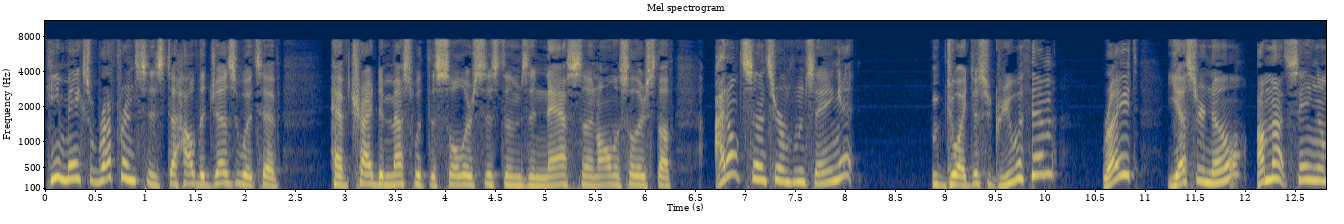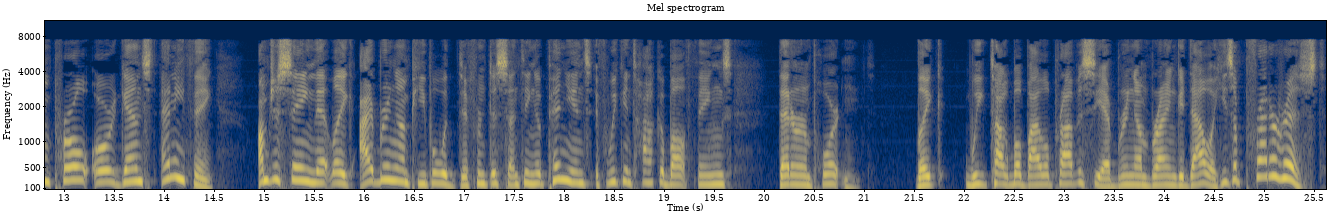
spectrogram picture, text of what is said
He makes references to how the Jesuits have have tried to mess with the solar systems and NASA and all this other stuff. I don't censor him from saying it. Do I disagree with him? Right? Yes or no? I'm not saying I'm pro or against anything. I'm just saying that like I bring on people with different dissenting opinions if we can talk about things that are important. Like we talk about Bible prophecy, I bring on Brian Godawa. He's a preterist.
